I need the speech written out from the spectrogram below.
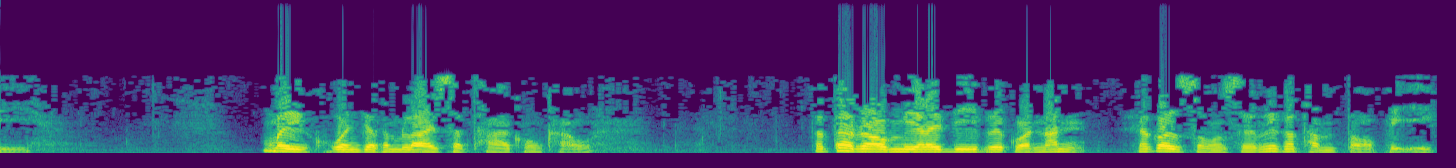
ดี ไม่ควรจะทำลายศรัทธาของเขาแต่ถ้าเรามีอะไรดีไปกว่านั้น แล้วก็ส่งเสริมให้เขาทำต่อไปอีก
